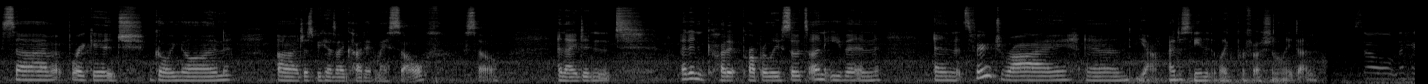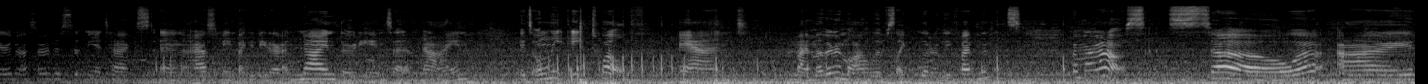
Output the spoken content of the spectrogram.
some breakage going on uh, just because I cut it myself. So, and I didn't, I didn't cut it properly, so it's uneven and it's very dry. And yeah, I just need it like professionally done. So the hairdresser just sent me a text and asked me if I could be there at 9:30 instead of 9. It's only 8:12, and my mother-in-law lives like literally five minutes from our house. So I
